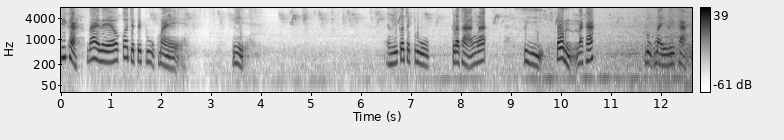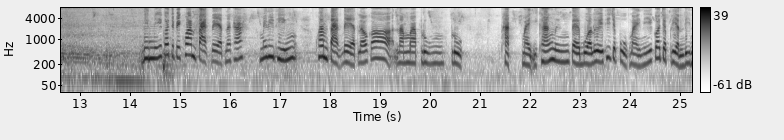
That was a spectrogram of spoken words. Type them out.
นี่ค่ะ ได้แล้วก็จะไปปลูกใหม่ นี่ อันนี้ก็จะปลูกกระถางละสี่ต้นนะคะ ปลูกใหม่เลยค่ะ ดินนี้ก็จะไปคว่ำตากแดดนะคะ ไม่ได้ทิ้งคว่ำตากแดดแล้วก็นำมาปรุงปลูกผักใหม่อีกครั้งหนึ่งแต่บัวเลยที่จะปลูกใหม่นี้ก็จะเปลี่ยนดิน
